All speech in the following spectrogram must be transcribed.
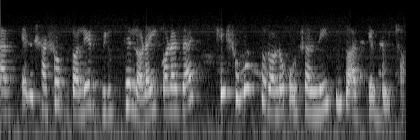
রাজ্যের শাসক দলের বিরুদ্ধে লড়াই করা যায়, সেই সমস্ত রণকৌশল নিয়েই কিন্তু আজকের বৈঠক।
